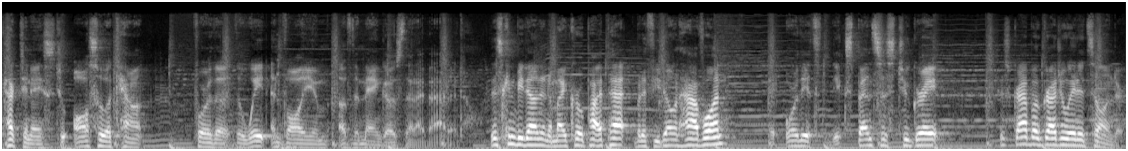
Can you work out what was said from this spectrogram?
pectinase to also account for the, the weight and volume of the mangoes that I've added. This can be done in a micro pipette, but if you don't have one, or the, the expense is too great, just grab a graduated cylinder.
